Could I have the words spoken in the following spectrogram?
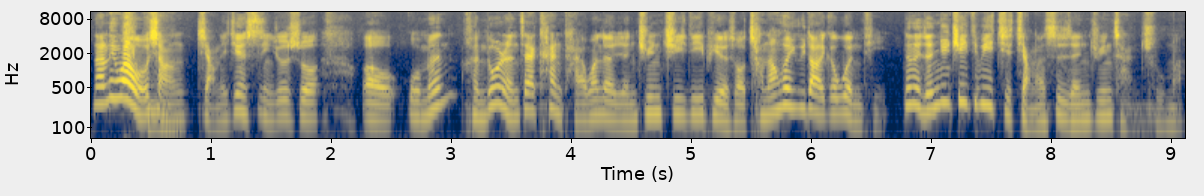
那另外我想讲的一件事情就是说，呃，我们很多人在看台湾的人均 GDP 的时候，常常会遇到一个问题，那个人均 GDP 其实讲的是人均产出嘛。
